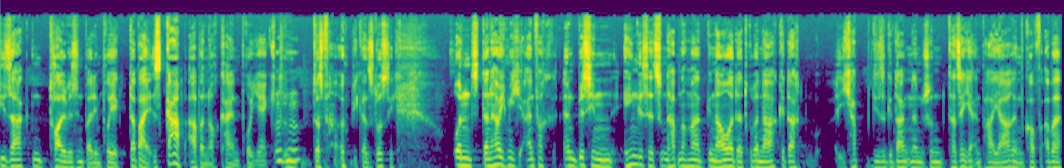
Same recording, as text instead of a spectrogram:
die sagten, toll, wir sind bei dem Projekt dabei. Es gab aber noch kein Projekt. Mhm. Und das war irgendwie ganz lustig. Und dann habe ich mich einfach ein bisschen hingesetzt und habe nochmal genauer darüber nachgedacht. Ich habe diese Gedanken dann schon tatsächlich ein paar Jahre im Kopf, aber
